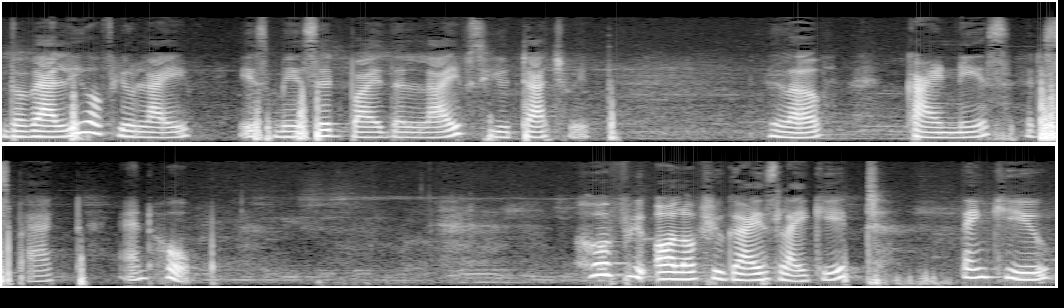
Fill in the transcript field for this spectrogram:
the value of your life is measured by the lives you touch with. Love, kindness, respect, and hope. Hope you, all of you guys like it. Thank you.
